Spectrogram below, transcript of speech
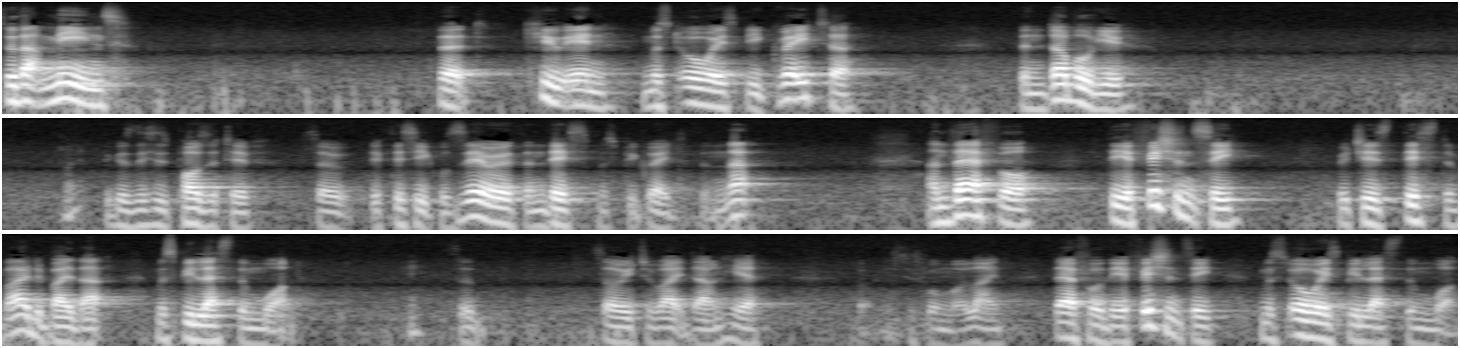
So that means that Q in must always be greater than W, right? because this is positive. So if this equals zero, then this must be greater than that. And therefore, the efficiency, which is this divided by that, must be less than one. Okay? So sorry to write down here, but it's just one more line. Therefore, the efficiency must always be less than 1.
